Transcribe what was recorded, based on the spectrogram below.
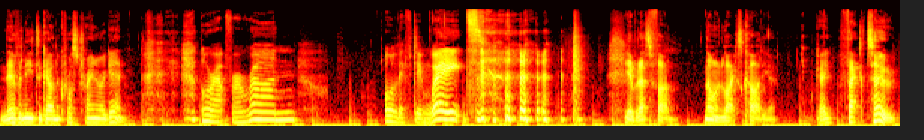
Never need to go on the cross trainer again. Or out for a run, or lifting weights. Yeah, but that's fun. No one likes cardio. Okay. Fact two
